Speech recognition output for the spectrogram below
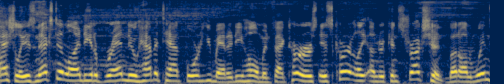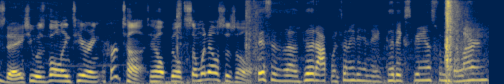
Ashley is next in line to get a brand new Habitat for Humanity home. In fact, hers is currently under construction. But on Wednesday, she was volunteering her time to help build someone else's home. This is a good opportunity and a good experience for me to learn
